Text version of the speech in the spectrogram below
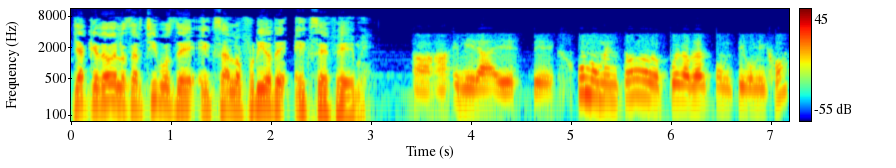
ya quedó en los archivos de Exhalofrío de XFM. Ajá, y mira, este, un momento, ¿puedo hablar contigo, mi hijo?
